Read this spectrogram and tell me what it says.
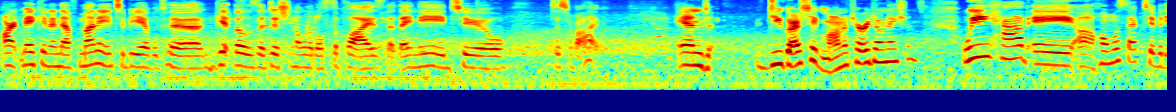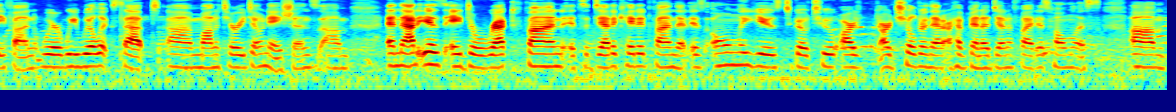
aren't making enough money to be able to get those additional little supplies that they need to to survive. And do you guys take monetary donations? We have a uh, homeless activity fund where we will accept um, monetary donations, um, and that is a direct fund. It's a dedicated fund that is only used to go to our, our children that have been identified as homeless. Um,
